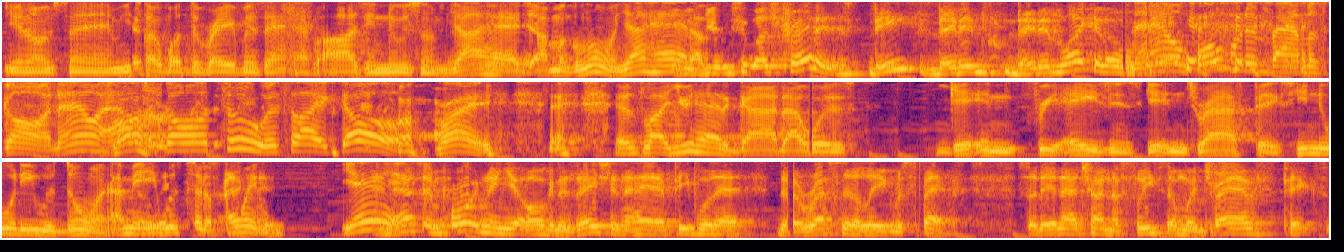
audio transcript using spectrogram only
You know what I'm saying? You talk about the Ravens that have Ozzie Newsome. Y'all had y'all McCloughan. Y'all had was a getting too much credit. D. They didn't. They didn't like it over Now there. both of them Bama's gone. Now Allen's gone too. It's like, dog. right. It's like you had a guy that was getting free agents, getting draft picks. He knew what he was doing. I mean, he was to the point. Yeah. And that's important in your organization to have people that the rest of the league respects. So they're not trying to fleece them with draft picks.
